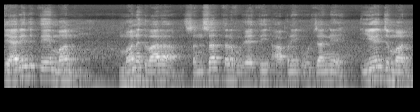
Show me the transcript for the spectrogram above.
ત્યારે જ તે મન મન દ્વારા સંસાર તરફ વહેતી આપણી ઉર્જાને એ જ મન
